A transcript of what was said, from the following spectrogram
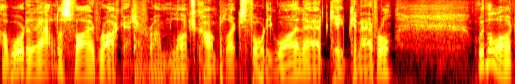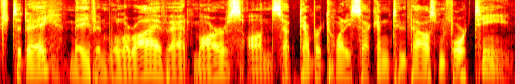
aboard an Atlas V rocket from Launch Complex 41 at Cape Canaveral. With the launch today, Maven will arrive at Mars on September 22, 2014.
